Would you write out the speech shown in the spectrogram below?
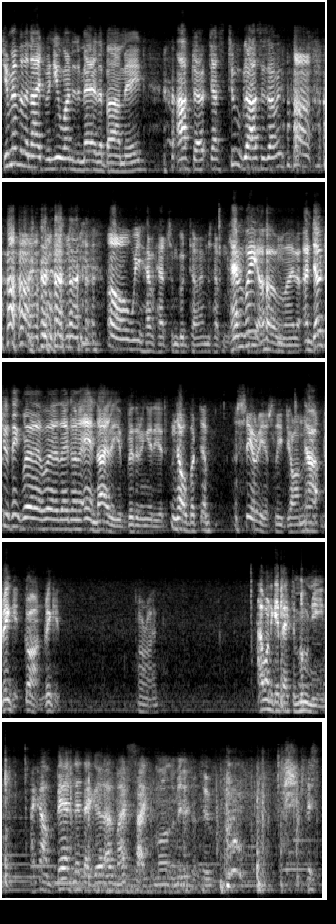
Do you remember the night when you wanted to marry the barmaid after just two glasses of it? oh, we have had some good times, haven't we? Haven't we? Oh, my Lord. And don't you think we're, they're going to end either, you blithering idiot? No, but um, seriously, John. Now, drink it. Go on, drink it. All right. I want to get back to Moonyeen. I can't bear to let that girl out of my sight for more than a minute or two. Listen.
